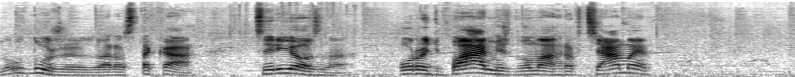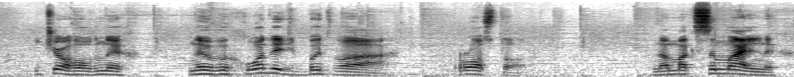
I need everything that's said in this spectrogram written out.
Ну, дуже зараз така серйозна боротьба між двома гравцями. Нічого в них не виходить. Битва просто на максимальних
